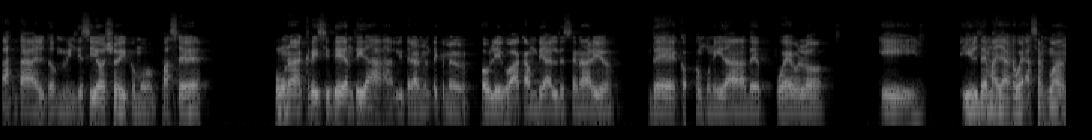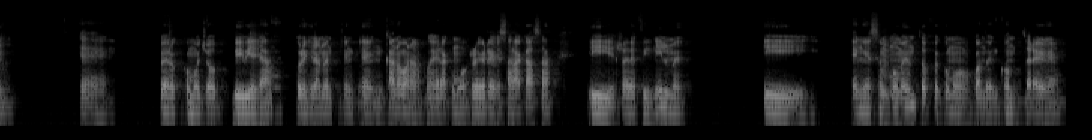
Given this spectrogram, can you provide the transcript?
hasta el 2018 y como pasé una crisis de identidad, literalmente que me obligó a cambiar de escenario, de comunidad, de pueblo y ir de Mayagüez a San Juan. Eh, pero como yo vivía originalmente en, en pues era como regresar a casa y redefinirme. Y en ese momento fue como cuando encontré,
